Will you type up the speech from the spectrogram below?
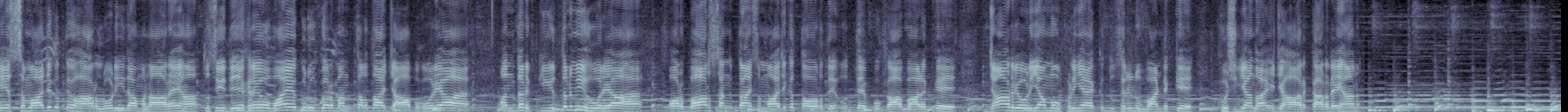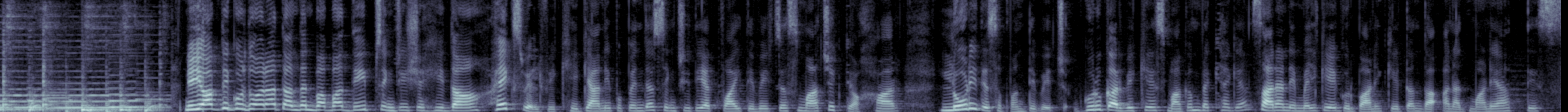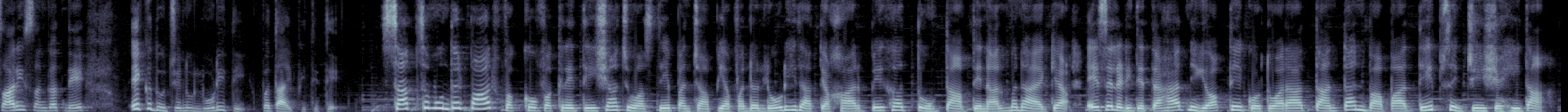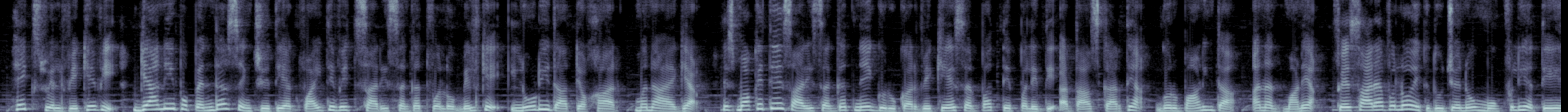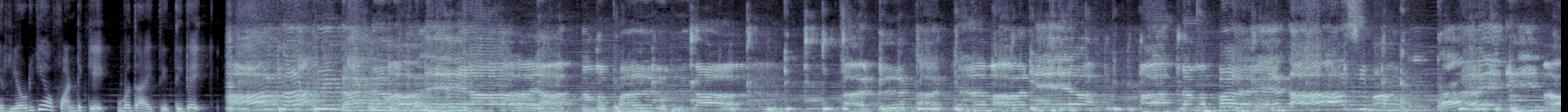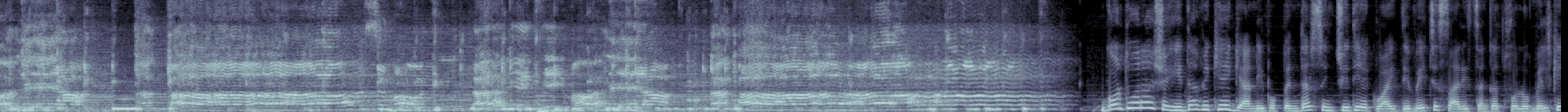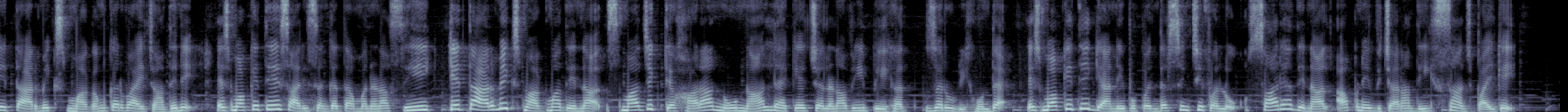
ਇਹ ਸਮਾਜਿਕ ਤਿਉਹਾਰ ਲੋਹੜੀ ਦਾ ਮਨਾ ਰਹੇ ਹਾਂ। ਤੁਸੀਂ ਦੇਖ ਰਹੇ ਹੋ, ਵਾਹਿਗੁਰੂ ਗੁਰਮੰਤਰ ਦਾ ਜਾਪ ਹੋ ਰਿਹਾ ਹੈ, ਅੰਦਰ ਕੀਰਤਨ ਵੀ ਹੋ ਰਿਹਾ ਹੈ ਔਰ ਬਾਹਰ ਸੰਗਤਾਂ ਸਮਾਜਿਕ ਤੌਰ ਦੇ ਉੱਤੇ ਭੁੱਗਾ ਬਾਲ ਕੇ ਜਾਂ ਰਿਓੜੀਆਂ ਮੂੰਗਫਲੀਆਂ ਇੱਕ ਦੂਸਰੇ ਨੂੰ ਵੰਡ ਕੇ ਖੁਸ਼ੀਆਂ ਦਾ ਇਜ਼ਹਾਰ ਕਰ ਰਹੇ ਹਨ। ਨਿਊਯਾਰਕ ਦੇ ਗੁਰਦੁਆਰਾ ਤੰਦਨ ਬਾਬਾ ਦੀਪ ਸਿੰਘ ਜੀ ਸ਼ਹੀਦਾਂ ਹੈਕਸਵਿਲ ਵਿਖੇ ਗਿਆਨੀ ਭੁਪਿੰਦਰ ਸਿੰਘ ਜੀ ਦੀ ਅਗਵਾਈ ਦੇ ਵਿੱਚ ਸਮਾਜਿਕ ਤਿਉਹਾਰ ਲੋਹੜੀ ਦੇ ਸੰਬੰਧ ਦੇ ਵਿੱਚ ਗੁਰੂ ਘਰ ਵਿਖੇ ਸਮਾਗਮ ਰੱਖਿਆ ਗਿਆ। ਸਾਰਿਆਂ ਨੇ ਮਿਲ ਕੇ ਗੁਰਬਾਣੀ ਕੀਰਤਨ ਦਾ ਆਨੰਦ ਮਾਣਿਆ ਤੇ ਸਾਰੀ ਸੰਗਤ ਨੇ ਇੱਕ ਦੂਜੇ ਨੂੰ ਲੋਹੜੀ ਦੀ ਵਧਾਈ ਵੀ ਦਿੱਤੀ। ਸੱਤ ਸਮੁੰਦਰ ਪਾਰ ਵੱਖੋ ਵੱਖਰੇ ਦੇਸ਼ਾਂ 'ਚ ਵਸਦੇ ਪੰਜਾਬੀਆਂ ਵੱਲੋਂ ਲੋਹੜੀ ਦਾ ਤਿਉਹਾਰ ਬੇहद ਧੂਮਧਾਮ ਦੇ ਨਾਲ ਮਨਾਇਆ ਗਿਆ। ਇਸੇ ਲੜੀ ਦੇ ਤਹਿਤ ਨਿਊਯਾਰਕ ਦੇ ਗੁਰਦੁਆਰਾ ਧੰਨ ਧੰਨ ਬਾਬਾ ਦੀਪ ਸਿੰਘ ਜੀ ਸ਼ਹੀਦਾਂ ਹਿਕਸਵਿਲ ਵਿਖੇ ਵੀ ਗਿਆਨੀ ਭੁਪਿੰਦਰ ਸਿੰਘ ਜੀ ਦੀ ਅਗਵਾਈ ਦੇ ਵਿੱਚ ਸਾਰੀ ਸੰਗਤ ਵੱਲੋਂ ਮਿਲ ਕੇ ਲੋਹੜੀ ਦਾ ਤਿਉਹਾਰ ਮਨਾਇਆ ਗਿਆ। ਇਸ ਮੌਕੇ ਤੇ ਸਾਰੀ ਸੰਗਤ ਨੇ ਗੁਰੂ ਘਰ ਵਿਖੇ ਸਰਬੱਤ ਦੇ ਭਲੇ ਦੀ ਅਰਦਾਸ ਕਰਦਿਆਂ ਗੁਰਬਾਣੀ ਦਾ ਆਨੰਦ ਮਾਣਿਆ। ਫਿਰ ਸਾਰਿਆਂ ਵੱਲੋਂ ਇੱਕ ਦੂਜੇ ਨੂੰ ਮੂੰਗਫਲੀ ਅਤੇ ਰਿਉੜੀਆਂ ਵੰਡ ਕੇ ਵਧਾਈ ਦਿੱਤੀ ਗਈ। ਆਕਾਸ਼ ਘਟ ਮੋਲਿਆ ਆਤਮ ਪਰਗਾਰ ਘਟ ਘਟ ਮੋਲਿਆ ਮੋਲਿਆ ਆਕਾਸ਼ ਮੋਲਿ ਕਰਦੀ ਗੁਰਦੁਆਰਾ ਸ਼ਹੀਦਾਂ ਵਿਖੇ ਗਿਆਨੀ ਭੁਪਿੰਦਰ ਸਿੰਘ ਜੀ ਦੀ ਅਗਵਾਈ ਦੇ ਵਿੱਚ ਸਾਰੀ ਸੰਗਤ ਵੱਲੋਂ ਮਿਲ ਕੇ ਧਾਰਮਿਕ ਸਮਾਗਮ ਕਰਵਾਏ ਜਾਂਦੇ ਨੇ। ਇਸ ਮੌਕੇ ਤੇ ਸਾਰੀ ਸੰਗਤ ਦਾ ਮੰਨਣਾ ਸੀ ਕਿ ਧਾਰਮਿਕ ਸਮਾਗਮਾਂ ਦੇ ਨਾਲ ਸਮਾਜਿਕ ਤਿਉਹਾਰਾਂ ਨੂੰ ਨਾਲ ਲੈ ਕੇ ਚੱਲਣਾ ਵੀ ਬੇहद ਜ਼ਰੂਰੀ ਹੁੰਦਾ ਹੈ। ਇਸ ਮੌਕੇ ਤੇ ਗਿਆਨੀ ਭੁਪਿੰਦਰ ਸਿੰਘ ਜੀ ਵੱਲੋਂ ਸਾਰਿਆਂ ਦੇ ਨਾਲ ਆਪਣੇ ਵਿਚਾਰਾਂ ਦੀ ਸਾਂਝ ਪਾਈ ਗਈ।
